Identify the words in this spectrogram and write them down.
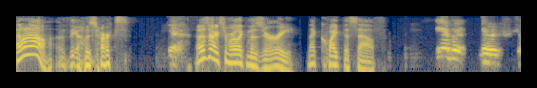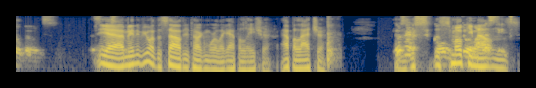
I don't know the Ozarks. Yeah, Ozarks are more like Missouri, not quite the South. yeah, but they're hillbillies. Yeah, I mean, if you want the South, you're talking more like Appalachia, Appalachia, the, the, the Smoky Mountains,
